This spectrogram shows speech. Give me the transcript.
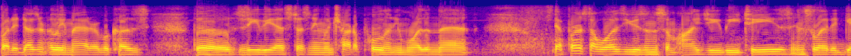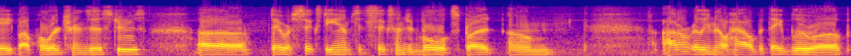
but it doesn't really matter because the ZVS doesn't even try to pull any more than that. At first I was using some IGBTs, insulated gate bipolar transistors. Uh, they were 60 amps at 600 volts, but um, I don't really know how, but they blew up.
